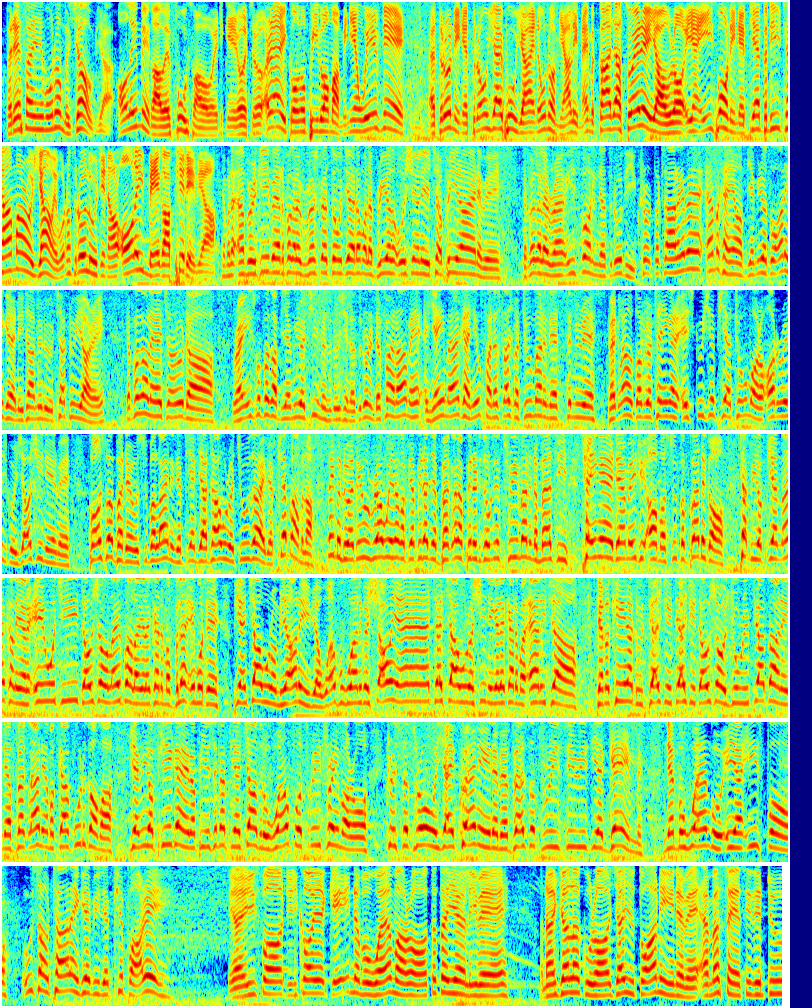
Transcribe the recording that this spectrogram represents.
ဘယ်တဲ့ဆိုင်ရင်ပုံတော့မရောက်ဗျ။ online maker ပဲ force မှာပါပဲတကယ်တော့ကျွန်တော်အဲ့ဒါကြီးအကုန်လုံးပြီးသွားမှ minion wave နဲ့သူတို့အနေနဲ့ throne ရိုက်ဖို့ရိုင်းနှုံးတော့များလိမ့်မယ်။မကာကြဆွဲတဲ့အရာကိုတော့ AN eSport အနေနဲ့ပြန်တတိထားမှတော့ရမယ်ပေါ့နော်။သူတို့လိုချင်တာတော့ online maker ဖြစ်တယ်ဗျာ။ဒါမှလည်း Amber Key ပဲတစ်ဖက်ကလည်း Rush 3ကြတော့မှလည်း Brio တော့ Ocean လေးထပ်ပြေးလိုက်နေပဲ။ တစ်ဖက်ကလည်း run e-sport အနေနဲ့သူတို့ဒီ Crow တခါတည်းပဲအမခံရအောင်ပြန်ပြီးတော့သွားနေကြတဲ့အနေအထားမျိုးတွေကိုထပ်တွေ့ရတယ်တစ်ဖက်ကလည်းကျွန်တော်တို့ဒါ run e-sport ဘက်ကပြန်ပြီးတော့ကြည့်မယ်ဆိုလို့ရှိရင်လည်းသူတို့ defend နာမယ်အရင်မှခံယူ final slash မှာ2 man နဲ့ simulator backline ကိုသွားပြီးတော့ထိန်းခဲ့တဲ့ execution ဖြတ်ထိုးမှာတော့ auto rage ကိုရောက်ရှိနေတယ်ပဲ boss battle ကို super line အနေနဲ့ပြန်ပြထားဖို့တော့ကြိုးစားရပြဖြတ်ပါမလားသိမလွယ်သေးဘူး railway တော့ပြန်ပြထားချက် backline မှာ penalty zone နဲ့3 man နဲ့ Messi ထိန်းခဲ့တဲ့ damage အောက်မှာ super bat ကောင်ထပ်ပြီးတော့ပြန်တန်းခံလိုက်ရတဲ့ AOG တောက်လျှောက်လိုက်ပါလိုက်ရတဲ့ခါတည်းမှာ black immortal ပြန်ချဖို့တော့များနေပြီဗျ1 for 1လေးပဲရှောင်းရန်တက်ချဖို့တော့ရှိနေကြတဲ့ခါတည်းမှာ Elita Debakina တူ dash တွေ dash တွေတောက်လျှောက် Yuri ပြသနေတဲ့ backline နဲ့မှာ Cafu တကောင်မှာပြန်ပြီးတော့ပြေးခဲ့ရပဲပြေးစမဲ့ပြန်ချသလို1 for 3 trade မှာတော့ Crystal Throne ရိုက်ခွဲနေတယ်ပဲ best of 3 series ရဲ့ game number 1ကို AI Esport ဦးဆောင်ထားနိုင်ခဲ့ပြီလေဖြစ်ပါတယ် AI Esport ဒီဒီခေါ်ရဲ့ game number 1မှာတော့တသက်ရက်လေးပဲအနိုင်ရလက်ကိုတော့ရယူသွားနေနေပဲ MSL season 2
